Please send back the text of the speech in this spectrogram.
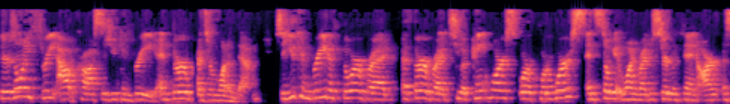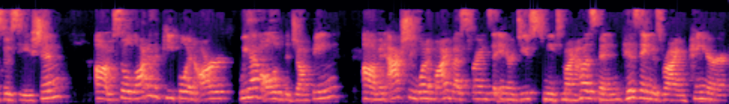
There's only three outcrosses you can breed, and thoroughbreds are one of them. So you can breed a thoroughbred, a thoroughbred to a paint horse or a quarter horse, and still get one registered within our association. Um, so a lot of the people in our, we have all of the jumping. Um, and actually, one of my best friends that introduced me to my husband, his name is Ryan Painter.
